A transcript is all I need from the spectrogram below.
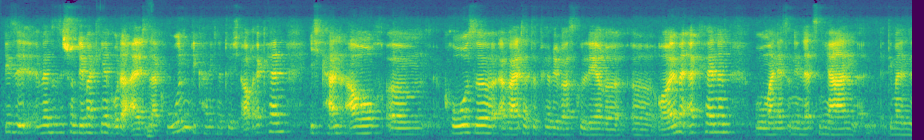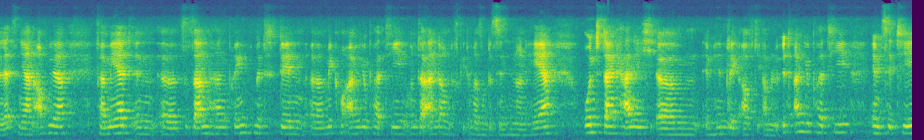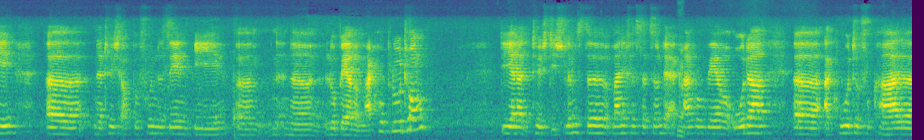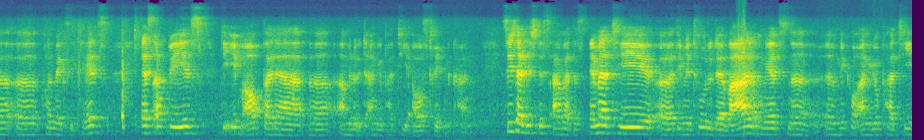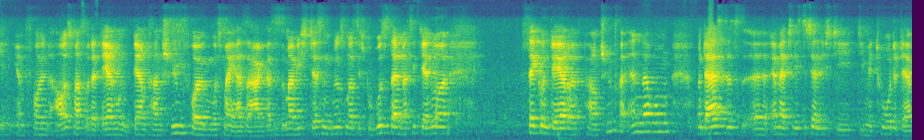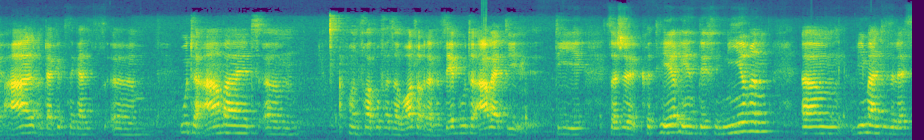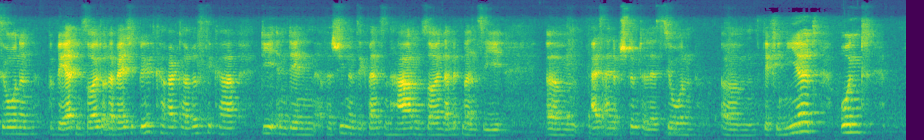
Sie, wenn Sie sich schon demarkieren, oder alte Lakunen, die kann ich natürlich auch erkennen. Ich kann auch ähm, große, erweiterte perivaskuläre äh, Räume erkennen, wo man jetzt in den letzten Jahren, die man in den letzten Jahren auch wieder vermehrt in äh, Zusammenhang bringt mit den äh, Mikroangiopathien unter anderem. Das geht immer so ein bisschen hin und her. Und dann kann ich ähm, im Hinblick auf die Amyloidangiopathie im CT äh, natürlich auch Befunde sehen wie ähm, eine lobäre Makroblutung, die ja natürlich die schlimmste Manifestation der Erkrankung ja. wäre, oder äh, akute fokale äh, Konvexitäts-SABs, die eben auch bei der äh, Amyloidangiopathie auftreten können. Sicherlich ist aber das MRT äh, die Methode der Wahl, um jetzt eine äh, Mikroangiopathie in ihrem vollen Ausmaß oder deren, deren Parenchymfolgen, muss man ja sagen. Das ist immer wichtig, dessen muss man sich bewusst sein. Man sieht ja nur sekundäre Parenchymveränderungen und da ist das äh, MRT sicherlich die, die Methode der Wahl. Und da gibt es eine ganz ähm, gute Arbeit ähm, von Frau Professor Wortler oder eine sehr gute Arbeit, die, die solche Kriterien definieren, ähm, wie man diese Läsionen bewerten sollte oder welche Bildcharakteristika die in den verschiedenen Sequenzen haben sollen, damit man sie ähm, als eine bestimmte Läsion ähm, definiert. Und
